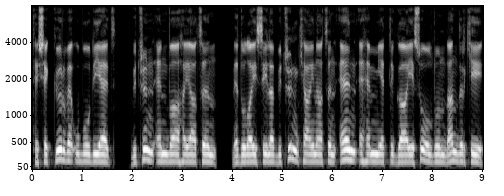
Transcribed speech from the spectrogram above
teşekkür ve ubudiyet bütün enva hayatın ve dolayısıyla bütün kainatın en ehemmiyetli gayesi olduğundandır ki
